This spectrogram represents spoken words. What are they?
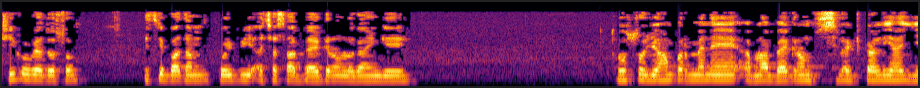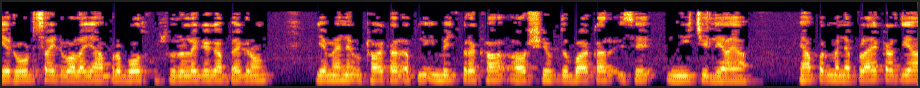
ठीक हो गया दोस्तों। इसके बाद हम कोई भी अच्छा सा बैकग्राउंड लगाएँगे। दोस्तों, यहाँ पर मैंने अपना बैकग्राउंड सेलेक्ट कर लिया है। ये रोड साइड वाला यहाँ पर बहुत खूबसूरत लगेगा बैकग्राउंड ये मैंने उठाकर अपनी इमेज पर रखा और शिफ्ट दबाकर इसे नीचे ले आया। यहाँ पर मैंने अप्लाई कर दिया।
